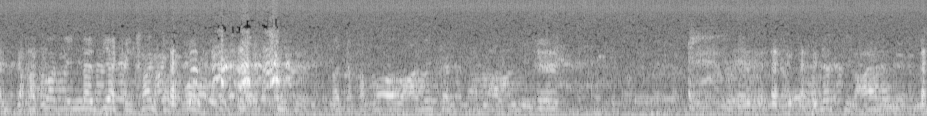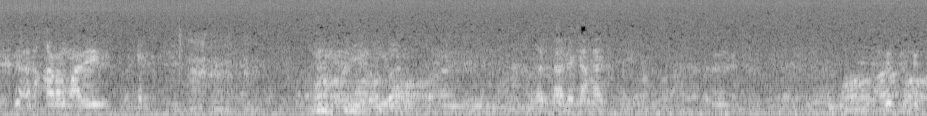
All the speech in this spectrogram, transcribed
انت هتودي الناس ديك الخنكة الخنكة فتح الله عليك الكتاب العظيم ونفس العالم يا حرام عليك الله عليك يا حاج الله اكبر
